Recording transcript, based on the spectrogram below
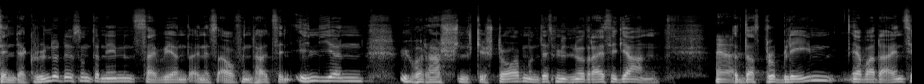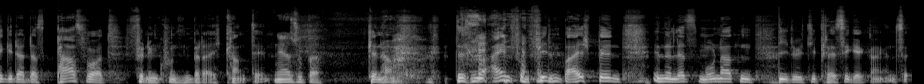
Denn der Gründer des Unternehmens sei während eines Aufenthalts in Indien überraschend gestorben und das mit nur 30 Jahren. Ja. Das Problem, er war der Einzige, der das Passwort für den Kundenbereich kannte. Ja, super. Genau. Das ist nur ein von vielen Beispielen in den letzten Monaten, die durch die Presse gegangen sind.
